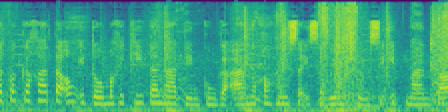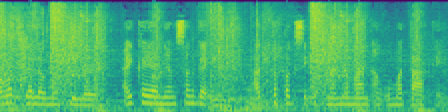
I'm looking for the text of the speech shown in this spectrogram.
Sa pagkakataong ito makikita natin kung gaano kahusay sa Winchu si Ipman bawat galaw ng killer ay kaya niyang sanggain at kapag si Ipman naman ang umatake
